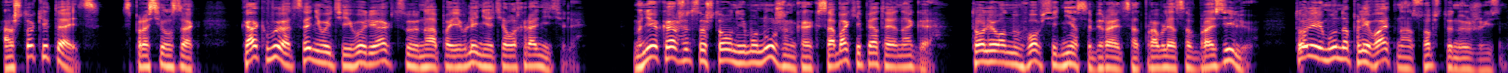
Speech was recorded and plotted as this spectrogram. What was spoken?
«А что китаец?» — спросил Зак. «Как вы оцениваете его реакцию на появление телохранителя?» «Мне кажется, что он ему нужен, как собаке пятая нога. То ли он вовсе не собирается отправляться в Бразилию, то ли ему наплевать на собственную жизнь.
